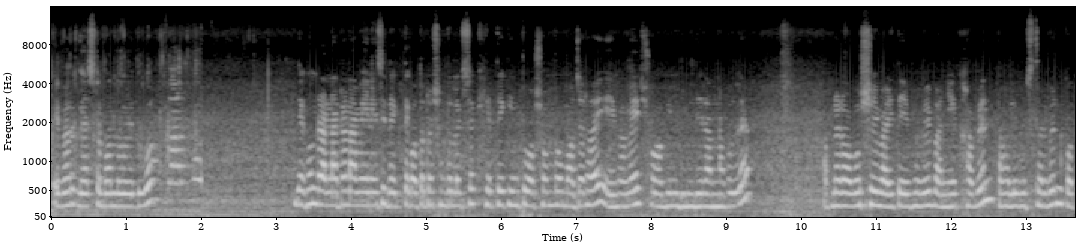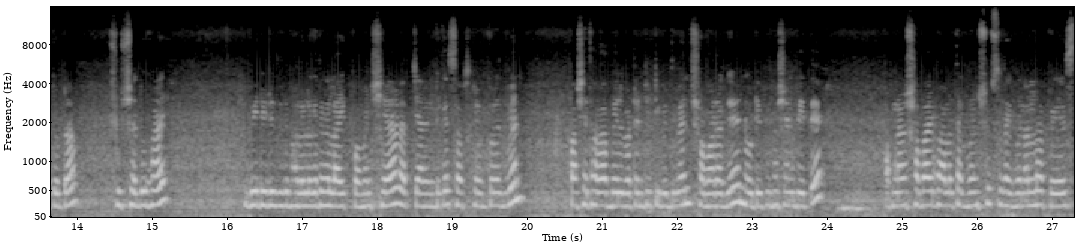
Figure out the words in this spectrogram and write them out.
এবার গ্যাসটা বন্ধ করে দেবো। দেখুন, রান্নাটা নামিয়ে এনেছি। দেখতে কতটা সুন্দর লাগছে। খেতে কিন্তু অসম্ভব মজার হয়। এইভাবে সোয়াবিন ডিম দিয়ে রান্না করলে আপনারা অবশ্যই বাড়িতে এইভাবে বানিয়ে খাবেন, তাহলে বুঝতে পারবেন কতটা সুস্বাদু হয়। ভিডিওটি যদি ভালো লাগে থাকে লাইক কমেন্ট শেয়ার আর চ্যানেলটিকে সাবস্ক্রাইব করে দেবেন। পাশে থাকা বেল বাটনটি টিপে দেবেন। সবার আগে নোটিফিকেশান পেতে আপনারা সবাই ভালো থাকবেন, সুস্থ থাকবেন। আল্লাহ হাফেজ।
